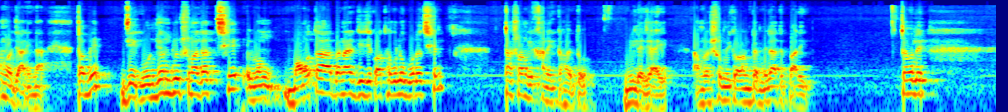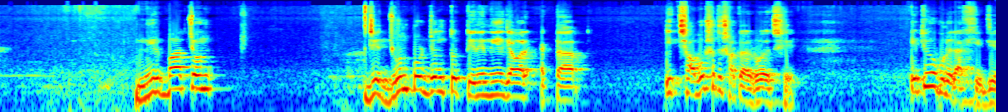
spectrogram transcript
আমরা জানি না। তবে যে গুঞ্জনগুলো শোনা যাচ্ছে এবং মমতা ব্যানার্জি যে কথাগুলো বলেছেন, তার সঙ্গে খানিকটা হয়তো মিলে যায়, আমরা সমীকরণটা মেলাতে পারি। তাহলে নির্বাচন যে জুন পর্যন্ত টেনে নিয়ে যাওয়ার একটা ইচ্ছা অবশ্যই তো সরকারের রয়েছে, এটিও বলে রাখি যে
